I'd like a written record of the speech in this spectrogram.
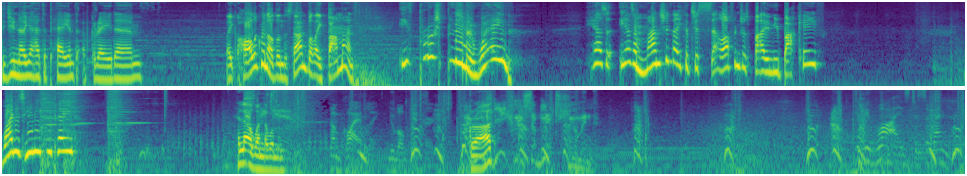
Did you know you had to pay him to upgrade him? Like Harlequin, I'd understand, but like Batman, he's Bruce Bloomin' Wayne. He has a he has a mansion that he could just sell off and just buy a new Batcave. Why does he need to be paid? Hello, Wonder Woman. Come quietly. You won't get hurt. Grodd. Submit, human. It'd be wise to surrender.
